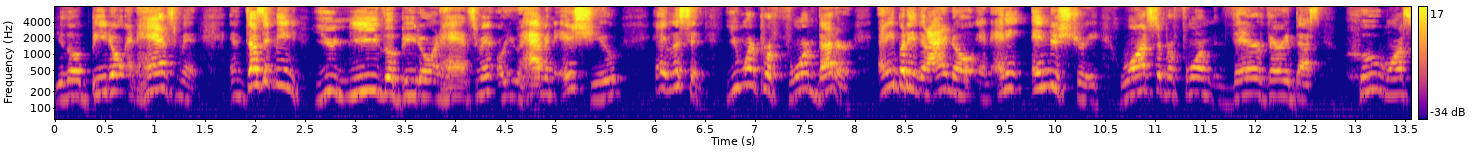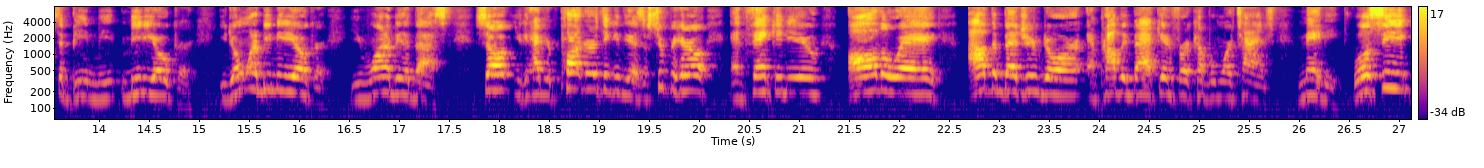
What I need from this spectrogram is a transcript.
your libido enhancement. And it doesn't mean you need libido enhancement or you have an issue hey, listen, you want to perform better. Anybody that I know in any industry wants to perform their very best. Who wants to be me- mediocre? You don't want to be mediocre. You want to be the best. So you can have your partner thinking of you as a superhero and thanking you all the way out the bedroom door and probably back in for a couple more times. Maybe. We'll see.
